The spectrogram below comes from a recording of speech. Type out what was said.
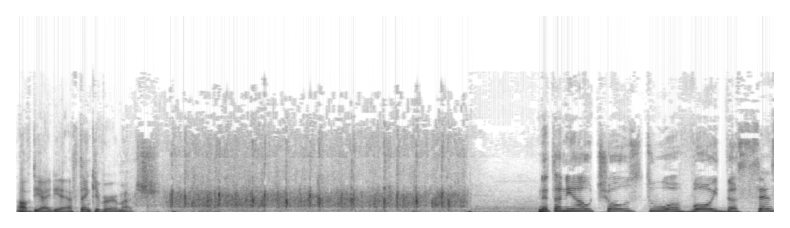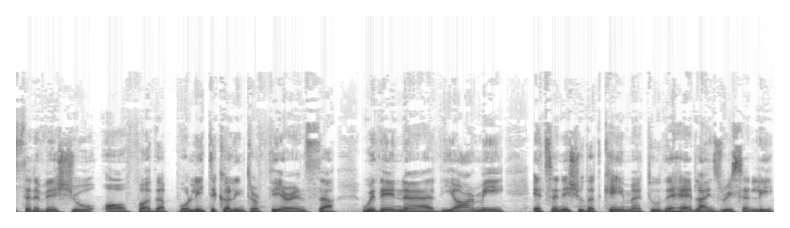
of the IDF. Thank you very much. Netanyahu chose to avoid the sensitive issue of uh, the political interference uh, within uh, the army. It's an issue that came uh, to the headlines recently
